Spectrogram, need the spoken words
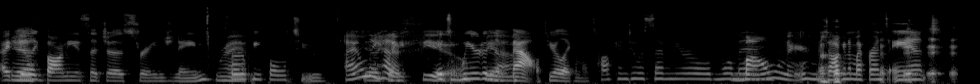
I feel Yeah. like Bonnie is such a strange name for people to. I only like, had a few. It's weird in Yeah. the mouth. You're like, am I talking to a seven year old woman? Boner. Am I talking to my friend's aunt? Am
